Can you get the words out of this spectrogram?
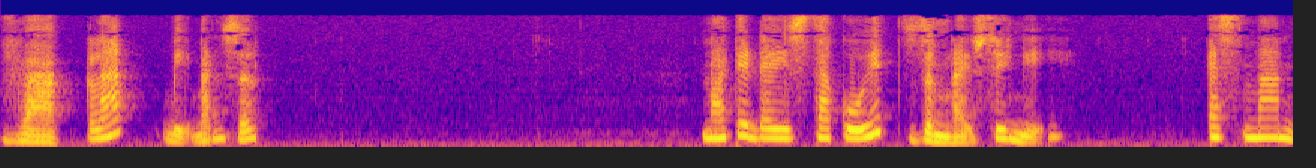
và Clark bị bắn rớt. Nói tới đây, Sakuit dừng lại suy nghĩ. Esman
